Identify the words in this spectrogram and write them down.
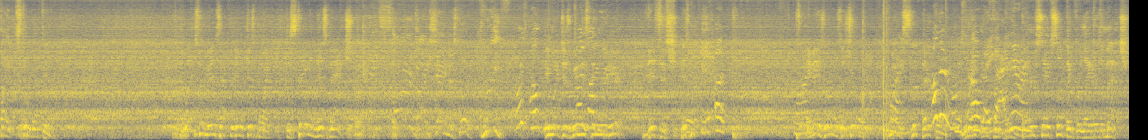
fight still left in him. What does the Miz have to do at this point to stay in this match? Fired by Sheamus. Good grief. Where's Elton? He might just win this thing right here. This is this might be it. Oh. And Miz rolls the shoulder out. Slip there. Oh, there it is. Oh, Great Okay, you got it. Never mind. Better save something for later in the match.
